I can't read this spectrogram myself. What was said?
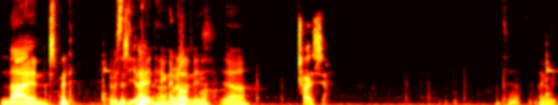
Nein. Ist mit. Wir müssen die einhängen wahrscheinlich. Ja. Scheiße. Warte, irgendwie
